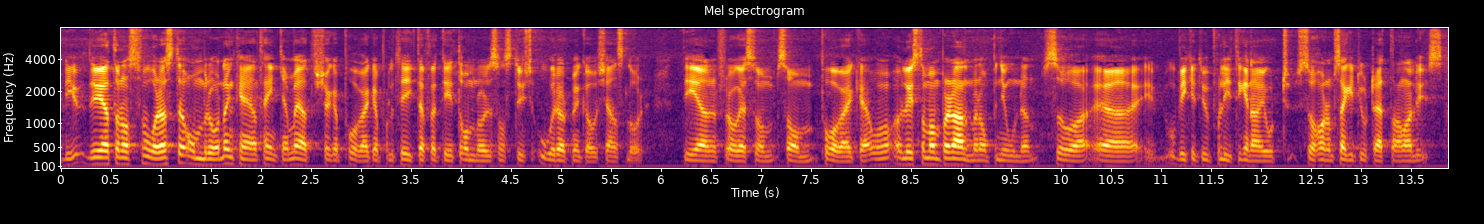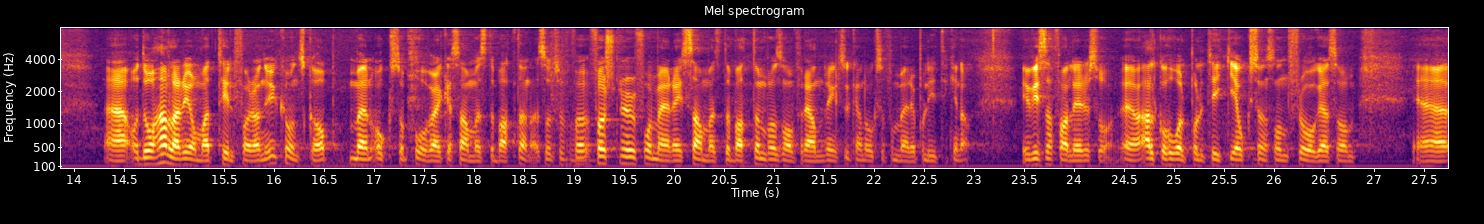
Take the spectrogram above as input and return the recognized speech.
Det är ett av de svåraste områden kan jag tänka mig att försöka påverka politik därför att det är ett område som styrs oerhört mycket av känslor. Det är en fråga som, som påverkar. Och, och lyssnar man på den allmänna opinionen, så, eh, vilket ju politikerna har gjort, så har de säkert gjort rätt analys. Eh, och då handlar det om att tillföra ny kunskap, men också påverka samhällsdebatten. Alltså för, först när du får med dig samhällsdebatten på en sån förändring så kan du också få med dig politikerna. I vissa fall är det så. Eh, alkoholpolitik är också en sån fråga som Eh,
